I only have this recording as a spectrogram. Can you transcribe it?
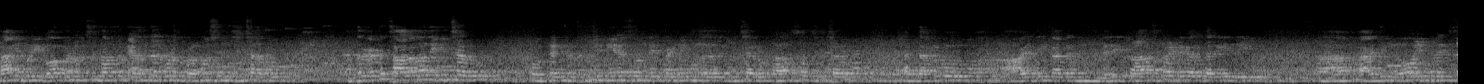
కానీ ఇప్పుడు ఈ గవర్నమెంట్ వచ్చిన తర్వాత మీ అందరు కూడా ప్రమోషన్స్ ఇచ్చారు. అందరికంటే చాలా మందికి ఇచ్చారు. టెన్ టు ఫిఫ్టీన్ ఇయర్స్ నుండి పెండింగ్ uh, ఇచ్చారు ట్రాన్స్ఫర్స్ ఇచ్చారు. అండ్ దట్ ఐ థింక్ అంటే వెరీ ట్రాన్స్పరెంట్గా జరిగింది. I think no importance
